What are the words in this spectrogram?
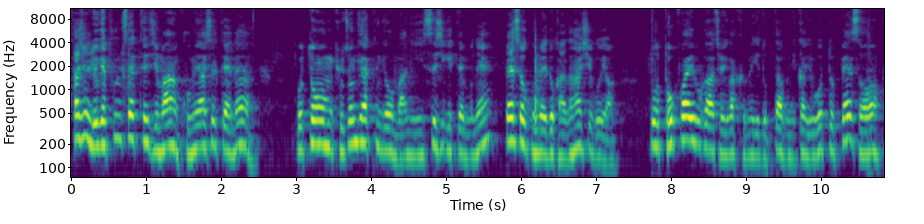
사실 이게 풀 세트지만 구매하실 때는 보통 교정기 같은 경우 많이 있으시기 때문에 빼서 구매도 가능하시고요. 또 독5가 저희가 금액이 높다 보니까 이것도 빼서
